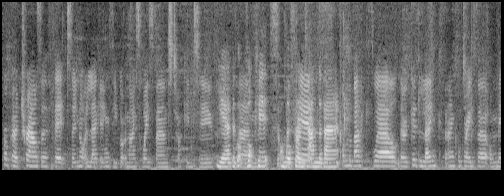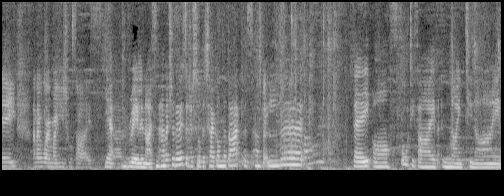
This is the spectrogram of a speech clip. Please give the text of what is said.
proper trouser fit. So not a legging, so you've got a nice waistband to tuck into. Yeah, they've got Um, pockets on the front and the back. On the back as well. They're a good length, ankle grazer on me, and I wear my usual size. Yeah, Um, really nice. And how much are those? I just saw the tag on the back. Let's have a look. They are forty-five ninety-nine.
